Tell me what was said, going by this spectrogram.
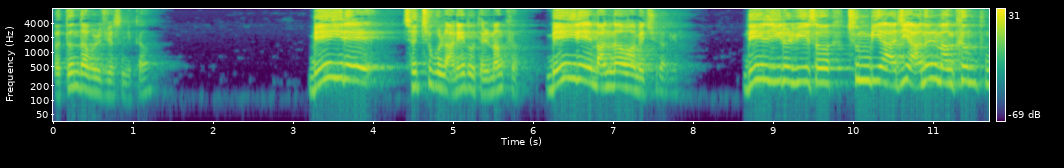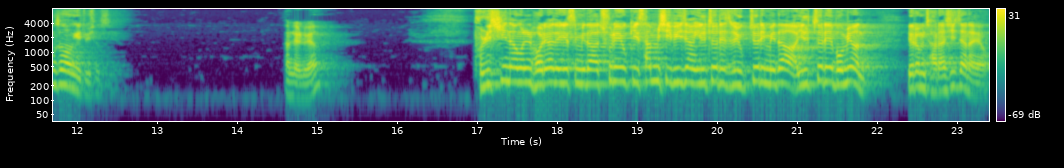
어떤 답을 주셨습니까? 매일의 저축을 안 해도 될 만큼 매일의 만나와 매출하기로 내일 일을 위해서 준비하지 않을 만큼 풍성하게 주셨어요. 할렐루야. 불신앙을 버려야 되겠습니다. 출애굽기 32장 1절에서 6절입니다. 1절에 보면 여러분 잘 아시잖아요.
